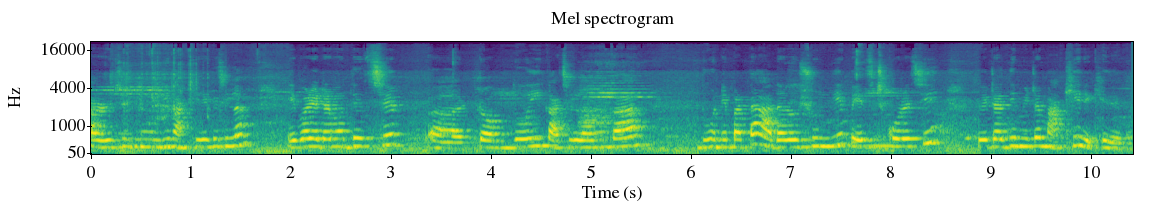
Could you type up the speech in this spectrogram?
আর হচ্ছে দিয়ে মাখিয়ে রেখেছিলাম। এবার এটার মধ্যে হচ্ছে টক দই, কাঁচা লঙ্কা ধনে পাতা, আদা রসুন দিয়ে পেস্ট করেছি। তো এটা দিয়ে আমি এটা মাখিয়ে রেখে দেবো।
